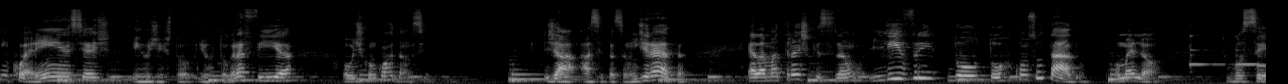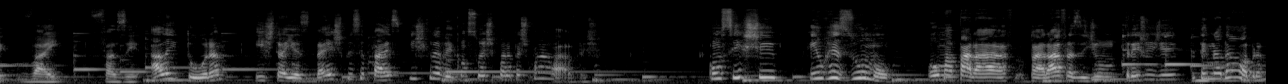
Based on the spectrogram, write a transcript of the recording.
incoerências, erros de ortografia ou de concordância. Já a citação indireta, ela é uma transcrição livre do autor consultado, ou melhor, você vai fazer a leitura extrair as ideias principais e escrever com suas próprias palavras. Consiste em um resumo ou uma paráfrase de um trecho de determinada obra.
